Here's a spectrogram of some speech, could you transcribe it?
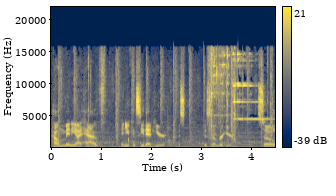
how many I have, and you can see that here, this, this number here. So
